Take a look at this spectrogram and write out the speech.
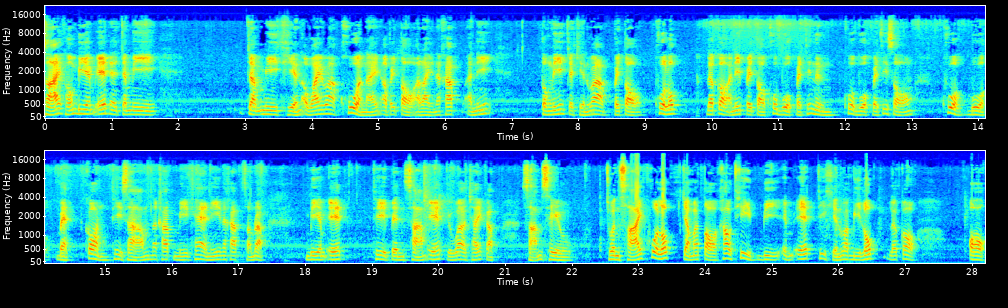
สายของ BMS เนี่ยจะมีจะมีเขียนเอาไว้ว่าขั้วไหนเอาไปต่ออะไรนะครับ อันนี้ตรงนี้จะเขียนว่าไปต่อขั้วลบ แล้วก็อันนี้ไปต่อขั้วบวกแบตที่ 1ขั้วบวกแบตที่ 2ขั้วบวกแบต ก้อนที่ 3 นะครับ มีแค่นี้นะครับสำหรับ BMS ที่เป็น 3S หรือว่าใช้กับ 3 เซลล์ ส่วนสายขั้วลบจะมาต่อเข้าที่ BMS ที่เขียนว่า B ลบแล้วก็ออก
